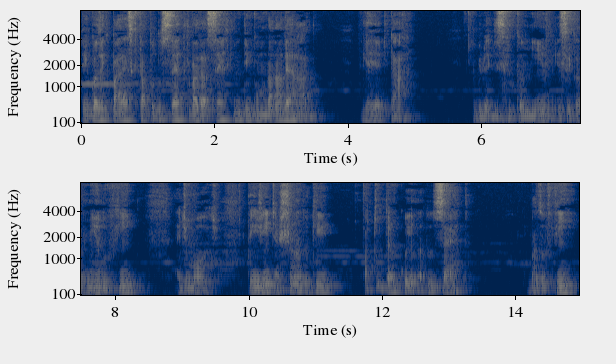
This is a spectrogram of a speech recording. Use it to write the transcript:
Tem coisa que parece que está tudo certo, que vai dar certo, que não tem como dar nada errado. E aí é que tá. A Bíblia diz que o caminho, esse caminho no fim, é de morte. Tem gente achando que tá tudo tranquilo, tá tudo certo. Mas o fim,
